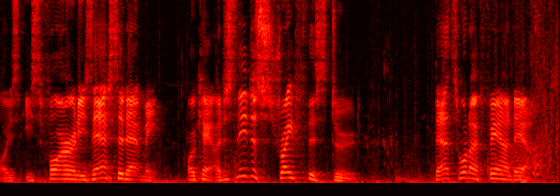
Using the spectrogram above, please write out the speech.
Oh, he's, he's firing his acid at me. Okay, I just need to strafe this dude. That's what I found out.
